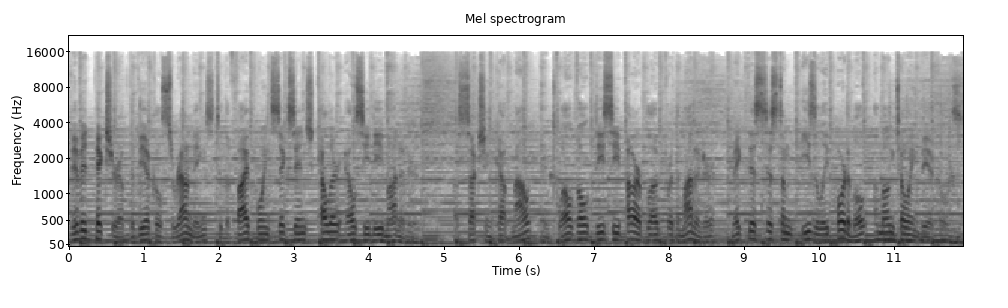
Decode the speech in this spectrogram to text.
vivid picture of the vehicle's surroundings to the 5.6 inch color LCD monitor. A suction cup mount and 12 volt DC power plug for the monitor make this system easily portable among towing vehicles.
